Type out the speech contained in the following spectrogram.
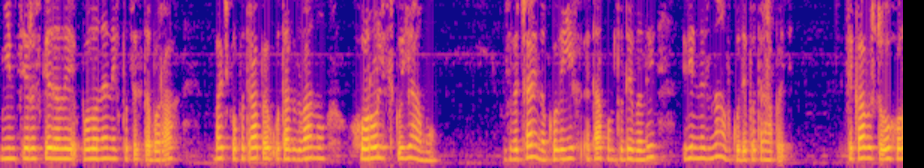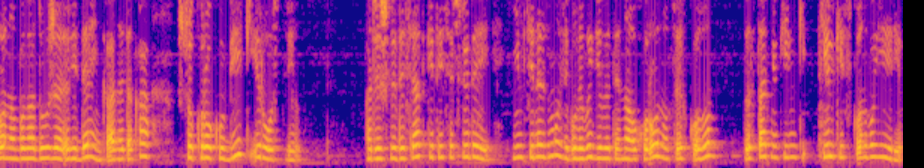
Німці розкидали полонених по цих таборах, батько потрапив у так звану Хорольську яму. Звичайно, коли їх етапом туди вели, він не знав, куди потрапить. Цікаво, що охорона була дуже ріденька, а не така, що крок у бік і розстріл. Адже йшли десятки тисяч людей. Німці не в змозі були виділити на охорону цих колон достатню кількість конвоїрів.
